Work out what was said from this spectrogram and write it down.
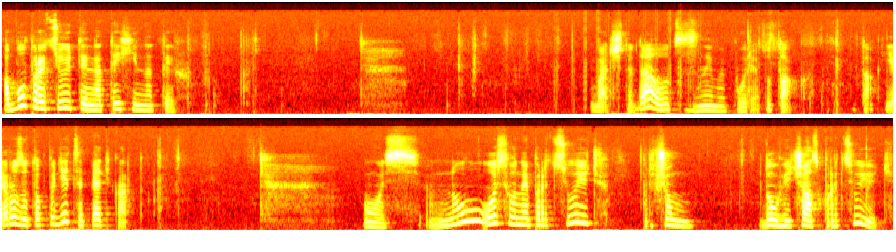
Або працюють і на тих, і на тих. Бачите, да? от з ними поряд. Отак. Отак. Є розвиток подій, це 5 карт. Ось. Ну, ось вони працюють, причому довгий час працюють.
